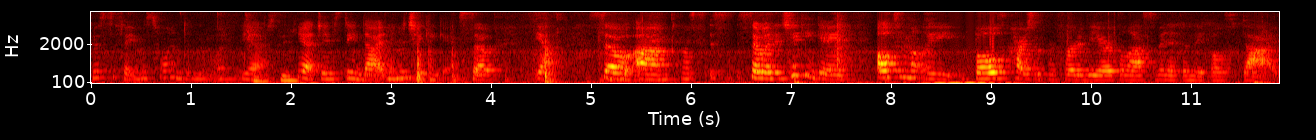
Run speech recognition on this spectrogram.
who's the famous one? Didn't one? Yeah, James Dean. yeah. James Dean died in a chicken game. So, yeah. So, um, so in the chicken game, ultimately both cars would prefer to be veer at the last minute than they both die.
